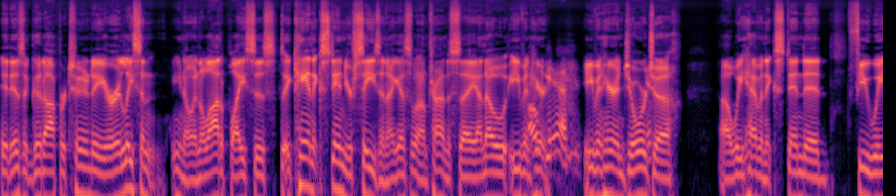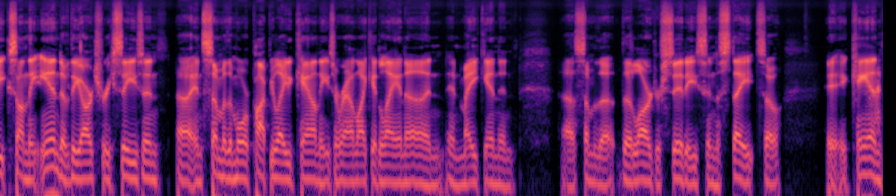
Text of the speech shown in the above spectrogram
it is a good opportunity, or at least in, you know, in a lot of places, it can extend your season. I guess is what I'm trying to say. I know even Oh here, yes, even here in Georgia, uh, we have an extended few weeks on the end of the archery season uh, in some of the more populated counties around like Atlanta and, and Macon and uh, some of the, the larger cities in the state. So it, it can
